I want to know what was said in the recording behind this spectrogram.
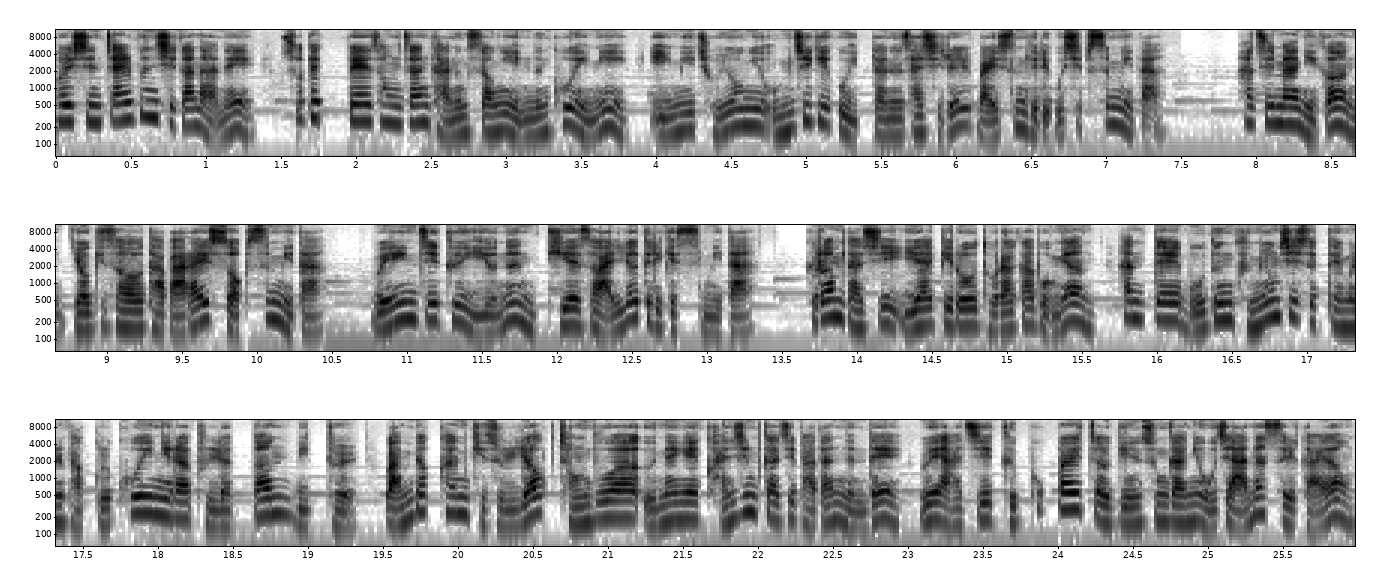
훨씬 짧은 시간 안에 수백 배 성장 가능성이 있는 코인이 이미 조용히 움직이고 있다는 사실을 말씀드리고 싶습니다. 하지만 이건 여기서 다 말할 수 없습니다. 왜인지 그 이유는 뒤에서 알려드리겠습니다. 그럼 다시 이야기로 돌아가 보면 한때 모든 금융 시스템을 바꿀 코인이라 불렸던 리플. 완벽한 기술력, 정부와 은행의 관심까지 받았는데 왜 아직 그 폭발적인 순간이 오지 않았을까요?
